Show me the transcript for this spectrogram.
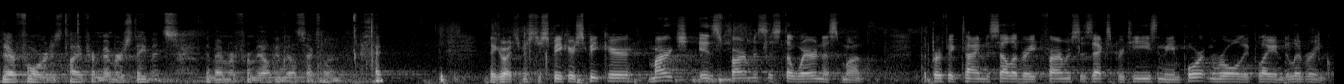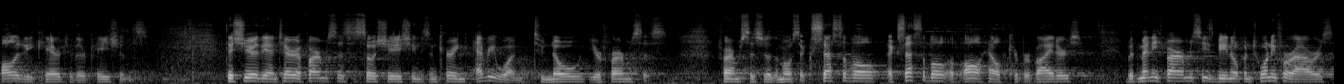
Therefore, it is time for member statements. The member from Elgin Middlesex London. Thank you very much, Mr. Speaker. Speaker, March is Pharmacist Awareness Month, the perfect time to celebrate pharmacists' expertise and the important role they play in delivering quality care to their patients. This year, the Ontario Pharmacists Association is encouraging everyone to know your pharmacist. Pharmacists are the most accessible, accessible of all healthcare providers, with many pharmacies being open 24 hours,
